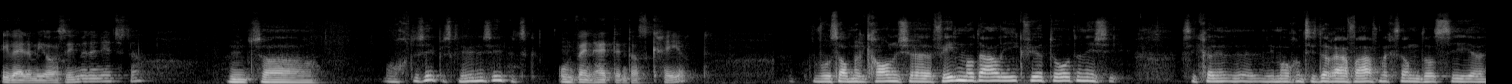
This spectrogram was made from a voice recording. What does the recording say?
In welchem Jahr sind wir denn jetzt da? 1978, 79. Und wann hat denn das gekehrt? wo das amerikanische Filmmodell eingeführt worden ist. Sie, können, machen sie darauf aufmerksam, dass sie äh,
